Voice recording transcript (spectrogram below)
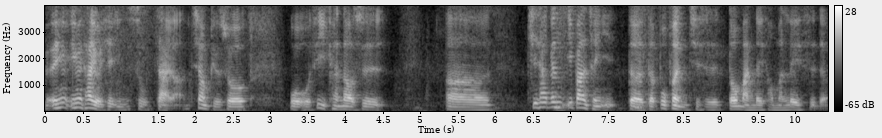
因为因为它有一些因素在啦，像比如说我我自己看到是呃。其实它跟一般的成瘾的的部分其实都蛮雷同、蛮类似的，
